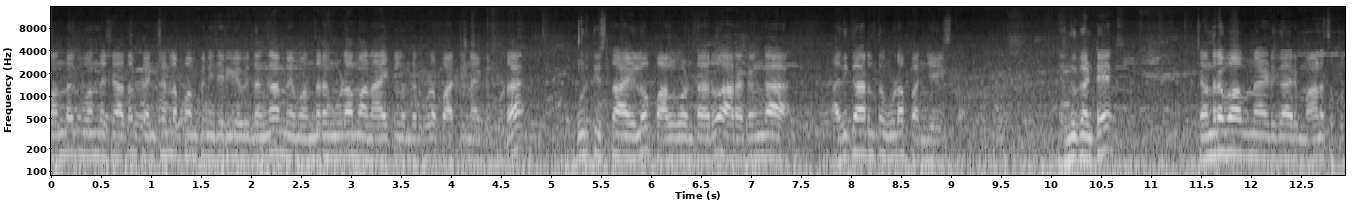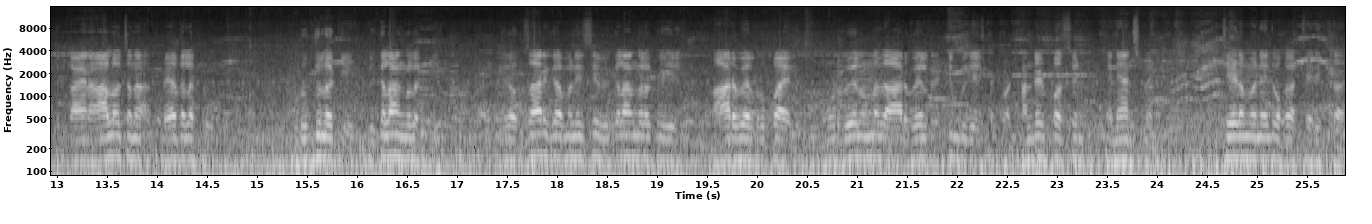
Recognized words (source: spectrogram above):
వందకు వంద శాతం పెన్షన్ల పంపిణీ జరిగే విధంగా మేమందరం కూడా మా నాయకులందరూ కూడా పార్టీ నాయకులు కూడా పూర్తి స్థాయిలో పాల్గొంటారు. ఆ రకంగా అధికారులతో కూడా పనిచేయిస్తాం. ఎందుకంటే చంద్రబాబు నాయుడు గారి మానసపుత్రిక ఆయన ఆలోచన పేదలకు వృద్ధులకి వికలాంగులకి మీరు ఒకసారి గమనిస్తే వికలాంగులకి ఆరు వేల రూపాయలు మూడు వేలు ఉన్నది ఆరు వేలు రెట్టింపు చేసినటువంటి హండ్రెడ్ పర్సెంట్ ఎన్హాన్స్మెంట్ చేయడం అనేది ఒక చరిత్ర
